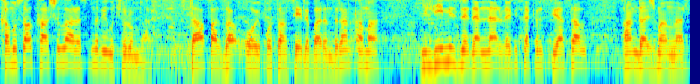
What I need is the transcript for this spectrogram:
kamusal karşılığı arasında bir uçurum var. Daha fazla oy potansiyeli barındıran ama bildiğimiz nedenler ve bir takım siyasal angajmanlar,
